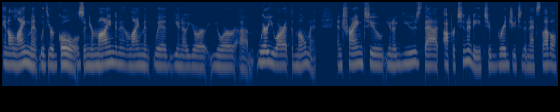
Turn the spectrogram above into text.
in alignment with your goals and your mind in alignment with you know your your um, where you are at the moment and trying to you know use that opportunity to bridge you to the next level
